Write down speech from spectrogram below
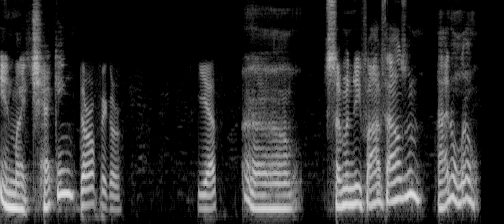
In my checking, Zero figure. Yes. um, seventy-five thousand. I don't know.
